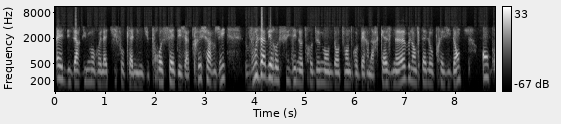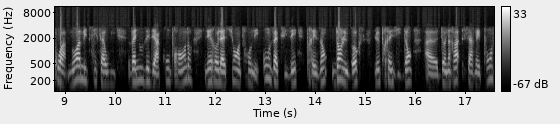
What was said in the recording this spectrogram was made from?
elle, des arguments relatifs au planning du procès déjà très chargé. Vous avez refusé notre demande d'entendre Bernard Cazeneuve, l'installer au président. En quoi Mohamed Sifawi va nous aider à comprendre les relations entre les 11 accusés présents dans le box? Le président euh, donnera sa réponse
